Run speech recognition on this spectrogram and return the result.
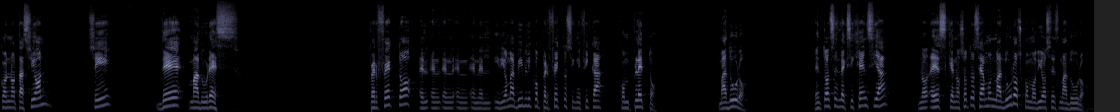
Connotación, ¿sí? De madurez. Perfecto, en, el idioma bíblico, perfecto significa completo, maduro. Entonces la exigencia no, es que nosotros seamos maduros como Dios es maduro.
